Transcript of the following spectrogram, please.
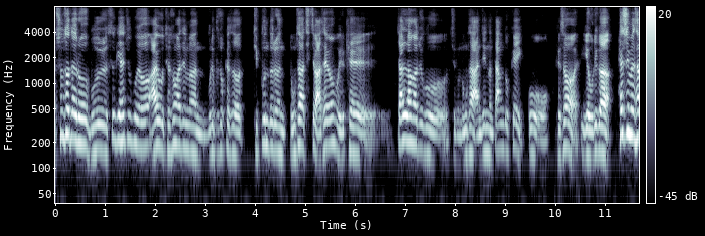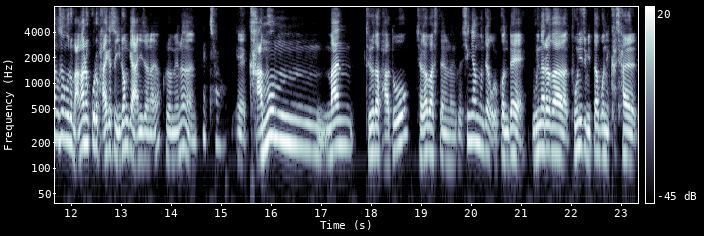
순서대로 물 쓰게 해주고요. 아유, 죄송하지만 물이 부족해서 뒷분들은 농사 짓지 마세요. 뭐 이렇게 잘라가지고 지금 농사 안 짓는 땅도 꽤 있고. 그래서 이게 우리가 해수면 상승으로 망하는 꼴을 봐야겠어. 이런 게 아니잖아요. 그러면은 그렇죠. 예, 가뭄만 들여다봐도 제가 봤을 때는 그 식량 문제가 올 건데 우리나라가 돈이 좀 있다 보니까 잘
